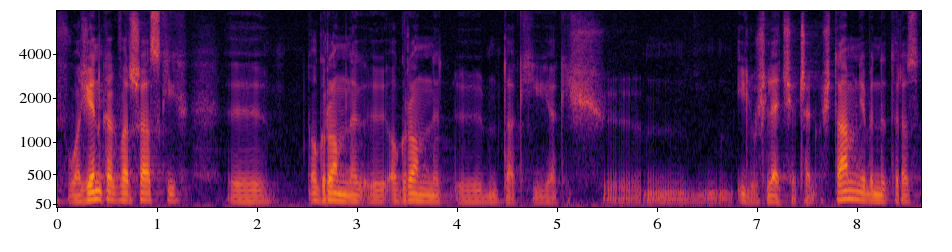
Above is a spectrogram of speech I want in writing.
w Łazienkach Warszawskich, ogromny, y, ogromny y, taki jakiś y, iluś lecie czegoś tam. Nie będę teraz,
